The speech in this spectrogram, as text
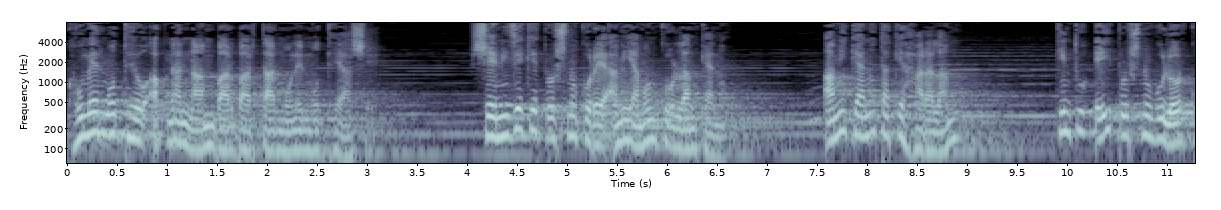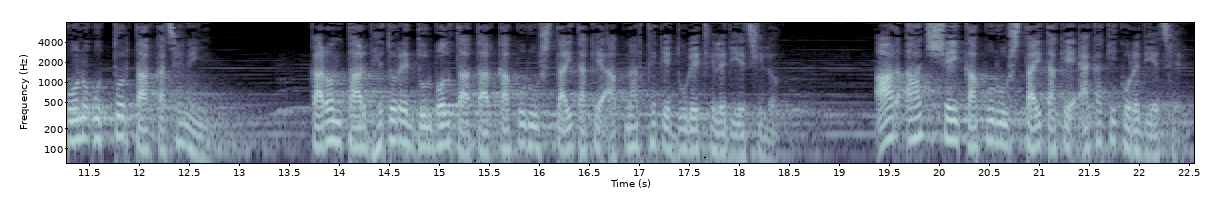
ঘুমের মধ্যেও আপনার নাম বারবার তার মনের মধ্যে আসে। সে নিজেকে প্রশ্ন করে, আমি এমন করলাম কেন? আমি কেন তাকে হারালাম? কিন্তু এই প্রশ্নগুলোর কোনো উত্তর তার কাছে নেই। কারণ তার ভেতরের দুর্বলতা, তার কাপুরুষ তাই তাকে আপনার থেকে দূরে ঠেলে দিয়েছিল। আর আজ সেই কাপুরুষ তাই তাকে একাকী করে দিয়েছে।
